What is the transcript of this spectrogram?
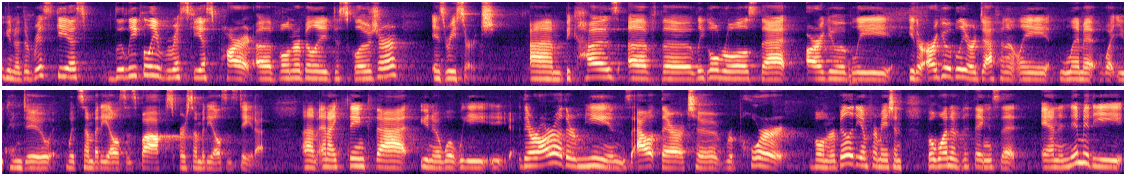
you know the riskiest, the legally riskiest part of vulnerability disclosure is research, um, because of the legal rules that arguably, either arguably or definitely limit what you can do with somebody else's box or somebody else's data. Um, and I think that you know what we there are other means out there to report vulnerability information, but one of the things that anonymity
